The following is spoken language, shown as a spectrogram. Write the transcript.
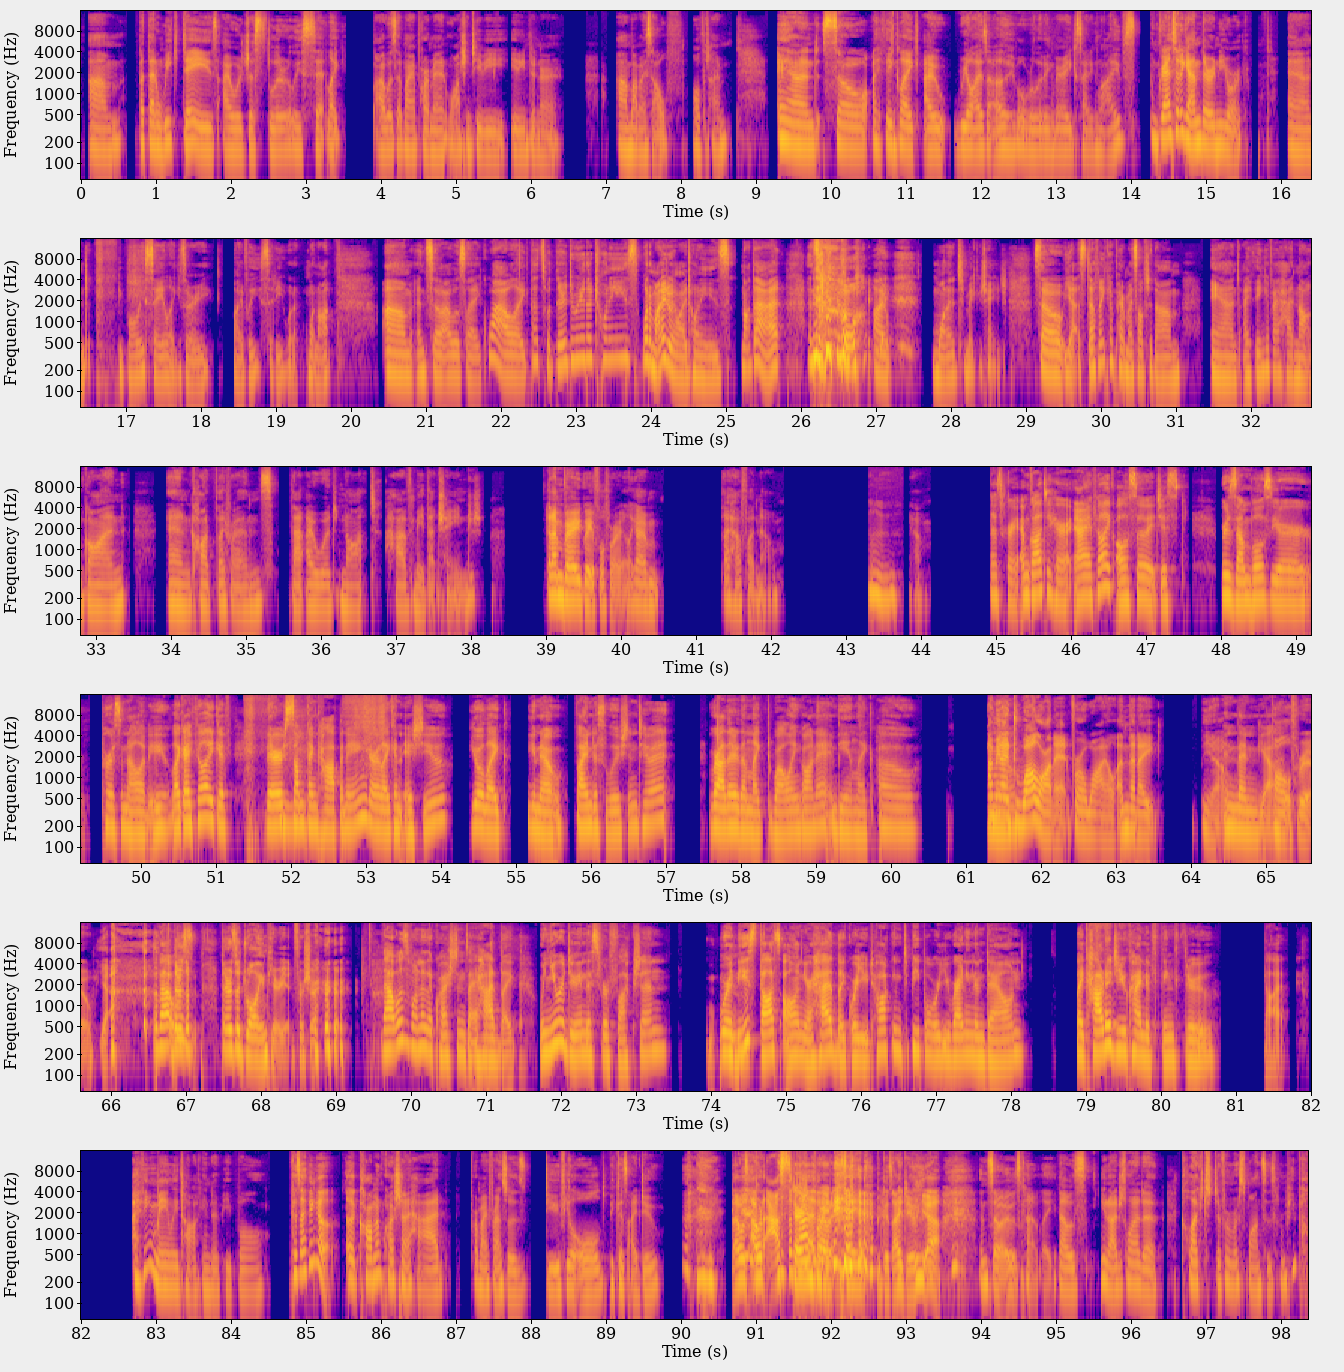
Um, but then weekdays I would just literally sit, like, I was at my apartment watching TV, eating dinner um, by myself all the time. And so I think like I realized that other people were living very exciting lives. Granted, again, they're in New York, and people always say like it's a very lively city, what whatnot. Um, and so I was like, wow, like that's what they're doing in their 20s. What am I doing in my 20s? Not that. And so I wanted to make a change. So, yes, definitely compare myself to them. And I think if I had not gone and caught up with my friends, that I would not have made that change. And I'm very grateful for it. Like, I'm, I have fun now. Hmm. Yeah. That's great. I'm glad to hear it. And I feel like also it just resembles your personality. Like I feel like if there's Hmm. something happening or like an issue, you'll like, you know, find a solution to it rather than like dwelling on it and being like, oh. I mean, I dwell on it for a while and then I, you know, and then yeah. follow through. Yeah. Well, that there's was a there's a dwelling period for sure. that was one of the questions I had. Like when you were doing this reflection, were Mhm. these thoughts all in your head? Like were you talking to people? Were you writing them down? Like how did you kind of think through that? I think mainly talking to people because I think a, a common question I had from my friends was, "Do you feel old?" Because I do. That was I would ask them that, and I would say because I do. Yeah, and so it was kind of like that was you know I just wanted to collect different responses from people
